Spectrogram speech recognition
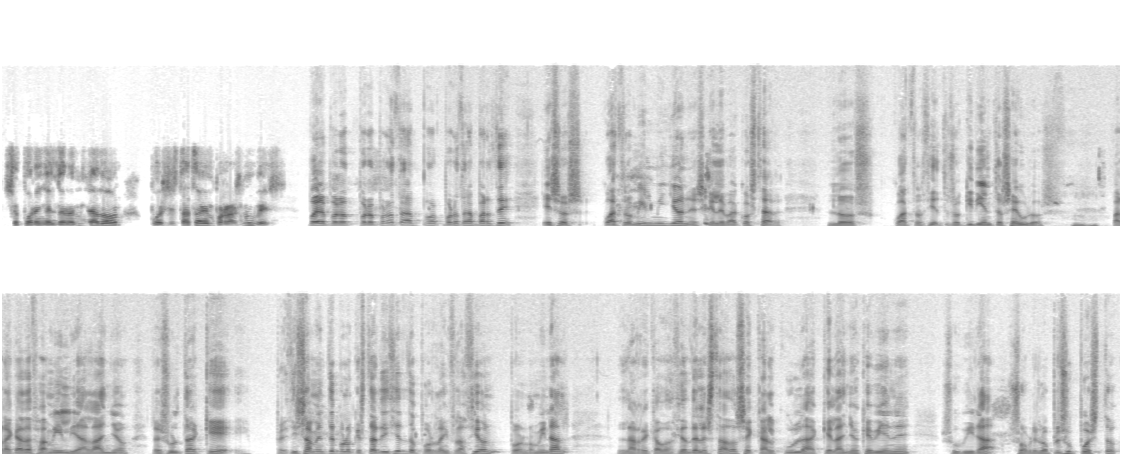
se pone en el denominador, pues está también por las nubes. Bueno, pero, por, otra, por, otra parte, esos 4.000 millones que le va a costar los 400 o 500 euros para cada familia al año, resulta que precisamente por lo que estás diciendo, por la inflación, por nominal, la recaudación del Estado se calcula que el año que viene subirá sobre lo presupuesto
